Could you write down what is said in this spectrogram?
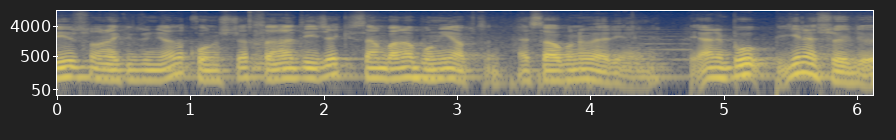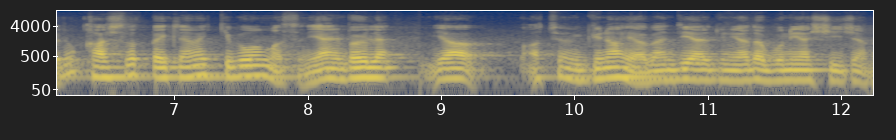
bir sonraki dünyada konuşacak. Sana diyecek ki sen bana bunu yaptın. Hesabını ver yani. Yani bu yine söylüyorum karşılık beklemek gibi olmasın. Yani böyle ya atıyorum günah ya ben diğer dünyada bunu yaşayacağım.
